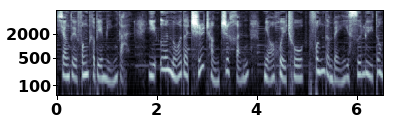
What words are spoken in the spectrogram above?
香对风特别敏感，以婀娜的驰骋之痕描绘出风的每一丝律动。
